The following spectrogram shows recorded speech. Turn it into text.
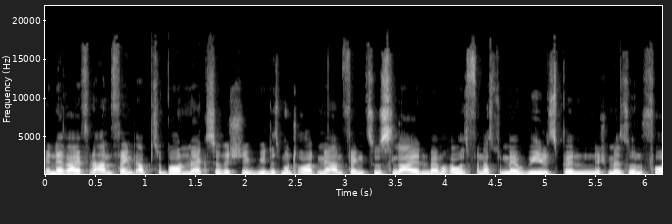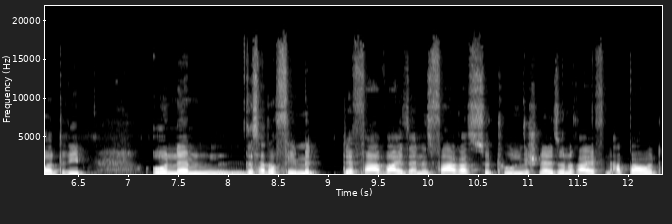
wenn der Reifen anfängt abzubauen, merkst du richtig, wie das Motorrad mehr anfängt zu sliden. Beim Rausfahren hast du mehr Wheelspin, nicht mehr so einen Vortrieb. Und ähm, das hat auch viel mit der Fahrweise eines Fahrers zu tun, wie schnell so ein Reifen abbaut.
